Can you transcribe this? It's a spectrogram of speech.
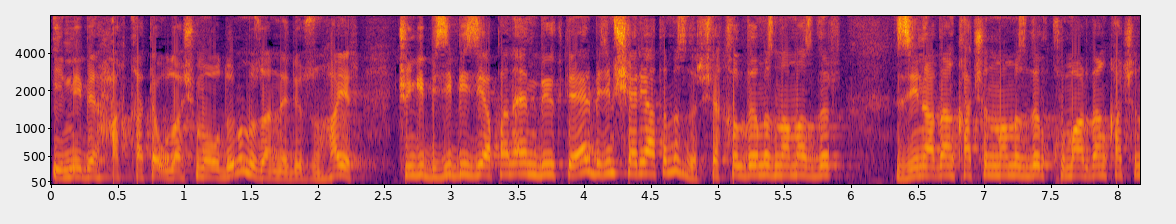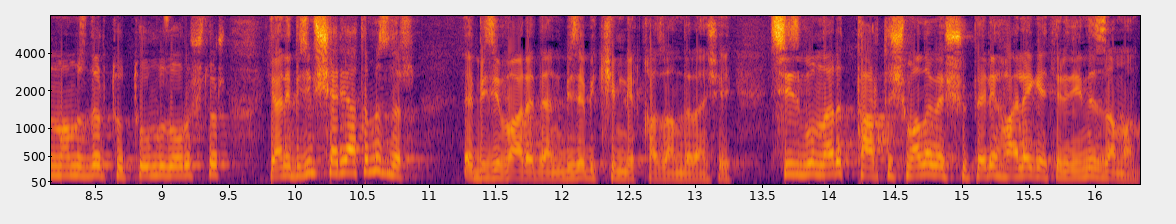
ilmi bir hakikate ulaşma olduğunu mu zannediyorsunuz? Hayır. Çünkü bizi biz yapan en büyük değer bizim şeriatımızdır. İşte kıldığımız namazdır, zinadan kaçınmamızdır, kumardan kaçınmamızdır, tuttuğumuz oruçtur. Yani bizim şeriatımızdır e, bizi var eden, bize bir kimlik kazandıran şey. Siz bunları tartışmalı ve şüpheli hale getirdiğiniz zaman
